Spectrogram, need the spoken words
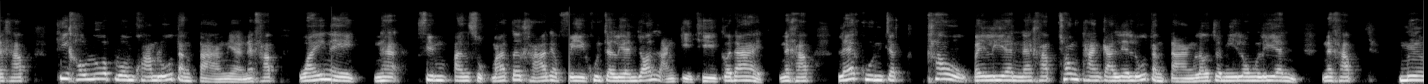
นะครับที่เขารวบรวมความรู้ต่างๆเนี่ยนะครับไว้ในนะฮะซิมปันสุกมาสเตอร์คาร์ดฟรีคุณจะเรียนย้อนหลังกี่ทีก็ได้นะครับ และคุณจะเข้าไปเรียนนะครับ ช่องทางการเรียนรู้ต่างๆ เราจะมีโรงเรียนนะครับ เมือง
